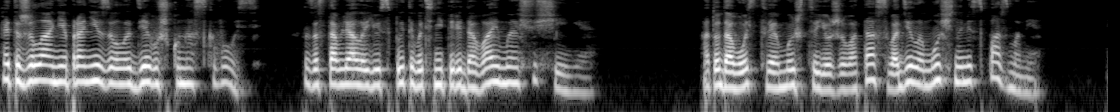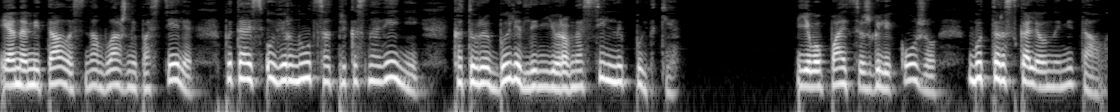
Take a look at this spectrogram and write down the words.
Это желание пронизывало девушку насквозь, заставляло ее испытывать непередаваемые ощущения. От удовольствия мышцы ее живота сводила мощными спазмами, и она металась на влажной постели, пытаясь увернуться от прикосновений, которые были для нее равносильны пытке. Его пальцы жгли кожу, будто раскаленный металл.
